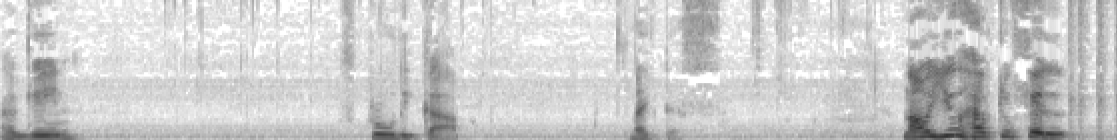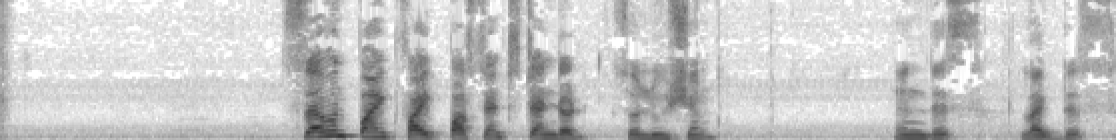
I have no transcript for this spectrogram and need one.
again screw the cap like this. Now you have to fill 7.5% standard solution in this like this.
